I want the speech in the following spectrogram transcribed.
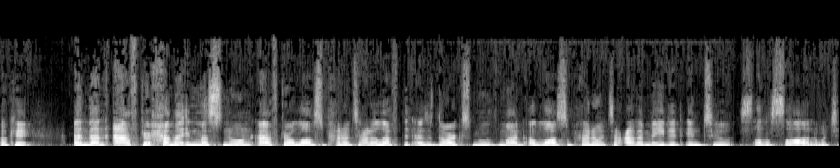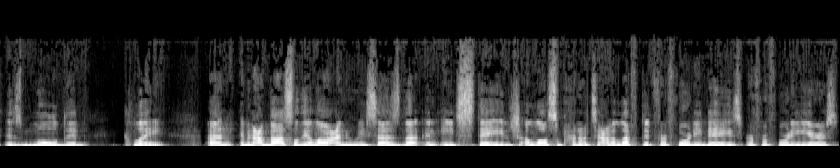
Okay? And then after Hama in Masnoon, after Allah subhanahu wa ta'ala left it as dark, smooth mud, Allah subhanahu wa ta'ala made it into salsal, which is molded clay. And Ibn Abbas radiallahu anhu, he says that in each stage, Allah subhanahu wa ta'ala left it for 40 days or for 40 years.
